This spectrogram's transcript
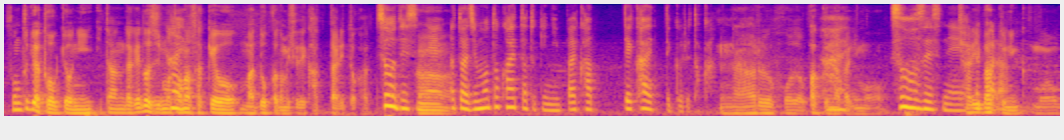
その時は東京にいたんだけど地元の酒を、まあ、どっかの店で買ったりとか。そうですね、うん。あとは地元帰った時にいっぱい買って帰ってくるとか。なるほど。バッグの中にも、そうですね。キャリーバッグだにもう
